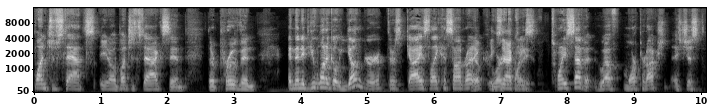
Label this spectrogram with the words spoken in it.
bunch of stats, you know, a bunch of stacks, and they're proven. And then if you want to go younger, there's guys like Haason Reddick yep, who exactly. are 20, 27 who have more production. It's just.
